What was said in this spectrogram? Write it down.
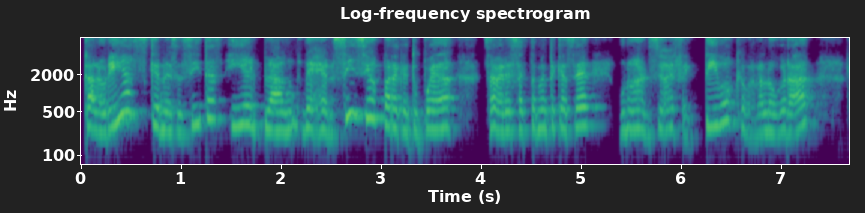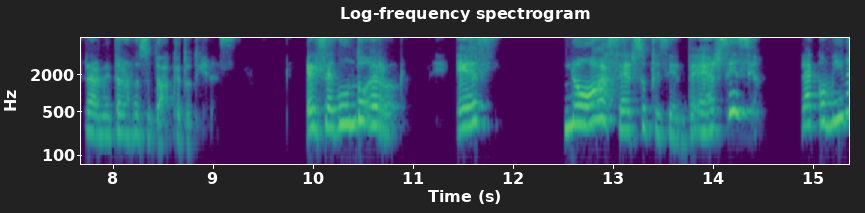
calorías que necesitas y el plan de ejercicios para que tú puedas saber exactamente qué hacer, unos ejercicios efectivos que van a lograr realmente los resultados que tú tienes. El segundo error es no hacer suficiente ejercicio. La comida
